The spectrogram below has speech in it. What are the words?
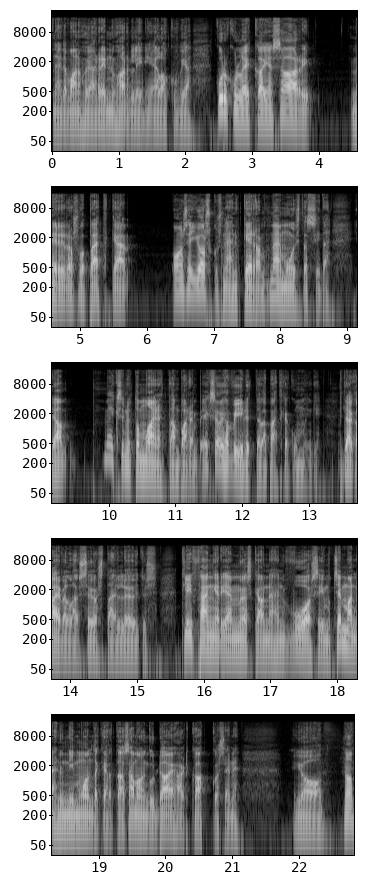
näitä vanhoja Renny Harlinin elokuvia. Kurkunleikkaajien saari, merirosvo pätkää, on se joskus nähnyt kerran, mutta mä en muista sitä. Ja miksi se nyt on mainettaan parempi? Eikö se ole ihan viihdyttävä pätkä kumminkin? Pitää kaivella, jos se jostain löytys. Cliffhangeria en myöskään ole nähnyt vuosia, mutta sen mä oon nähnyt niin monta kertaa, samoin kuin Die Hard 2. Joo, no,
